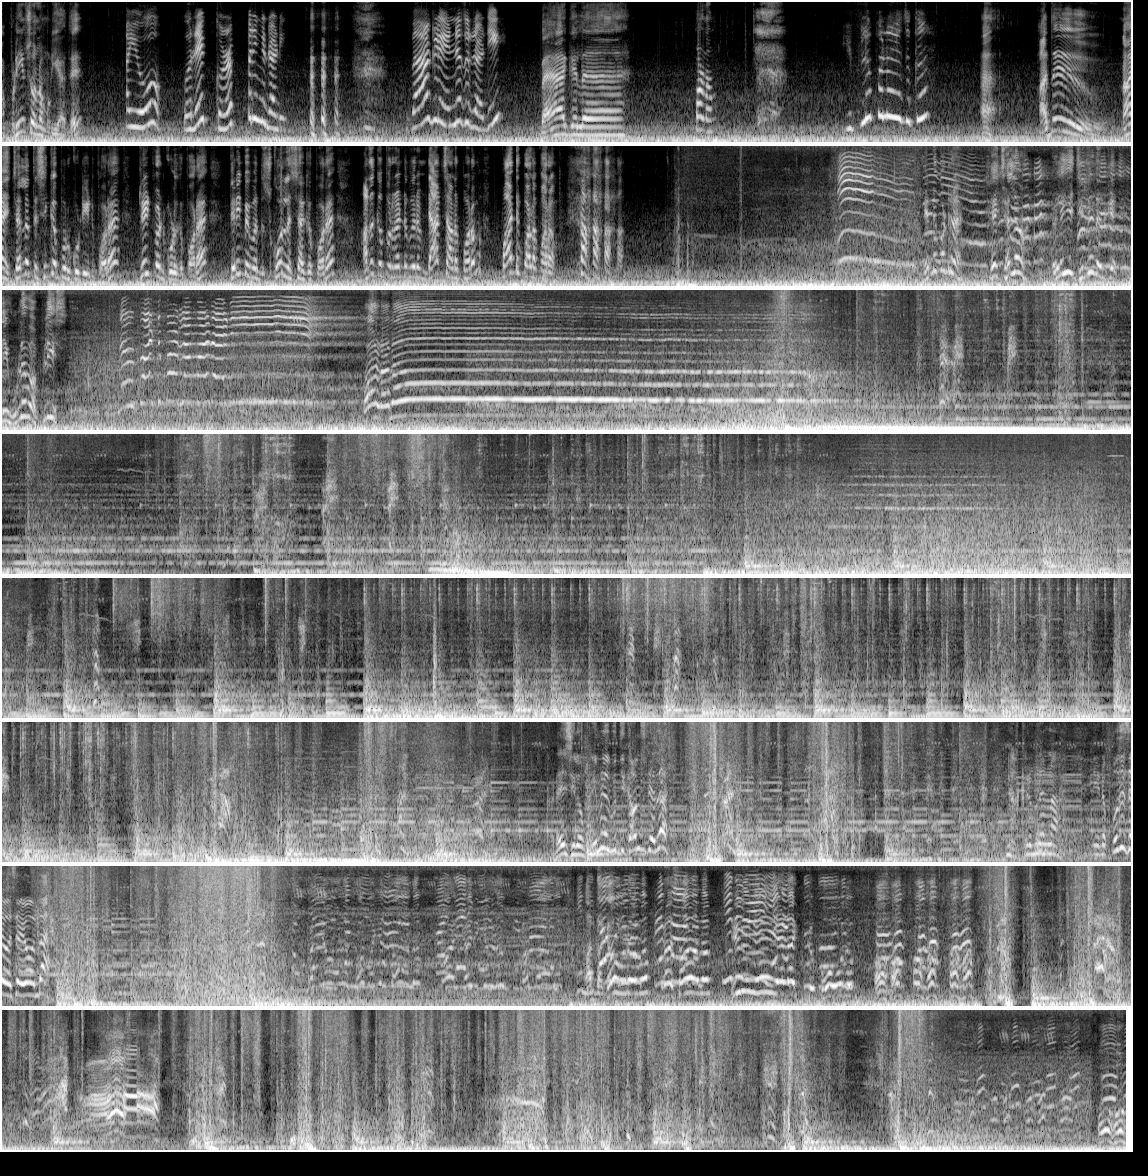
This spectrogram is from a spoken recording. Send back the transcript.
அப்படின்னு சொல்ல முடியாது. ஐயோ ஒரே குழப்பறீங்க டாடி. பேக்ல என்னது டாடி? பேக்ல பணம். இவ்ளோ பணம் எதுக்கு? ஆ, அது நான் செல்லத்தை சிங்கப்பூர் கூட்டிட்டு போறேன் ட்ரீட்மெண்ட் கொடுக்க போறேன் திரும்பி வந்து ஸ்கூல்ல சேர்க்க போறேன் அதுக்கப்புறம் ரெண்டு பேரும் டான்ஸ் ஆட போறோம் பாட்டு பாட போறோம். என்ன பண்ற? ஏ செல்லம் வெளியே ஜில்லுன்னு இருக்கு. நீ உள்ள வா ப்ளீஸ் பாடலாம் கடைசியில் கிரிமினல் புத்தி காமிச்சிட்டல நான் கிரிமினல்னா நீ என்ன புது சேவை செய்ய வந்த? அந்த கௌரவம் பிரசாதம் இதுவே எனக்கு போதும்.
